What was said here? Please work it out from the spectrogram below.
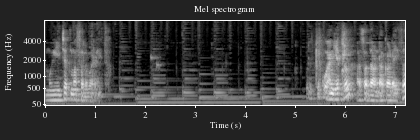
मग याच्यात मसाला भरायचा. प्रत्येक वांग्याचं असा दांडा काढायचा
